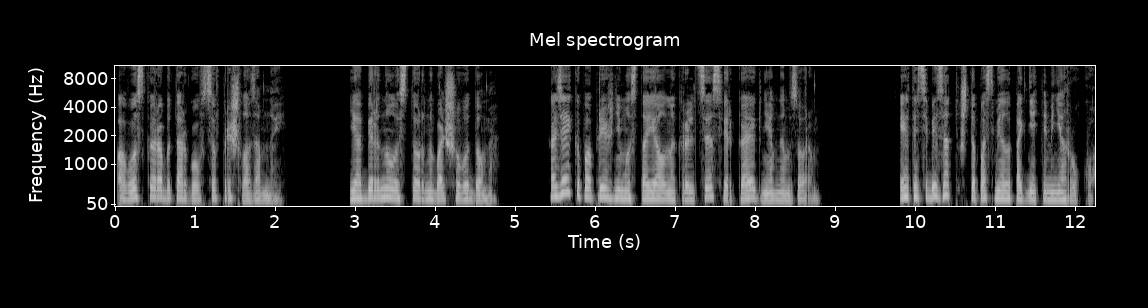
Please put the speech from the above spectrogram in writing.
повозка работорговцев пришла за мной. Я обернулась в сторону большого дома. Хозяйка по-прежнему стояла на крыльце, сверкая гневным взором. «Это тебе за то, что посмела поднять на меня руку?»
